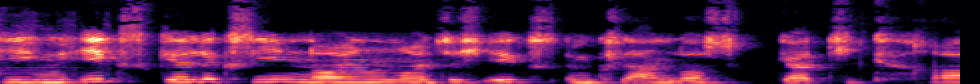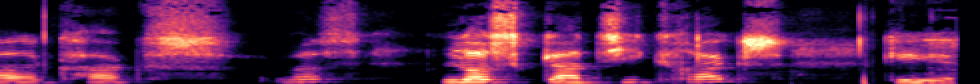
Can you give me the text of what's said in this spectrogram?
Gegen X Galaxy 99X im Clan Los Gatikrax. Was? Los Gatikrax. Okay.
